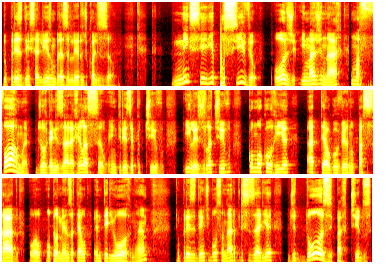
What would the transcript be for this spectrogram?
do presidencialismo brasileiro de coalizão. Nem seria possível hoje imaginar uma forma de organizar a relação entre executivo e legislativo como ocorria até o governo passado, ou, ou pelo menos até o anterior. Né? O presidente Bolsonaro precisaria de 12 partidos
